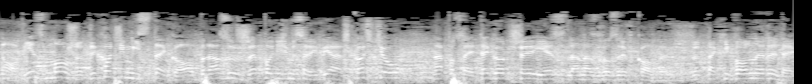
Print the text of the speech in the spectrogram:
No, więc może wychodzi mi z tego obrazu, że powinniśmy sobie wybierać kościół na podstawie tego, czy jest dla nas rozrywkowy. Że taki wolny rynek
